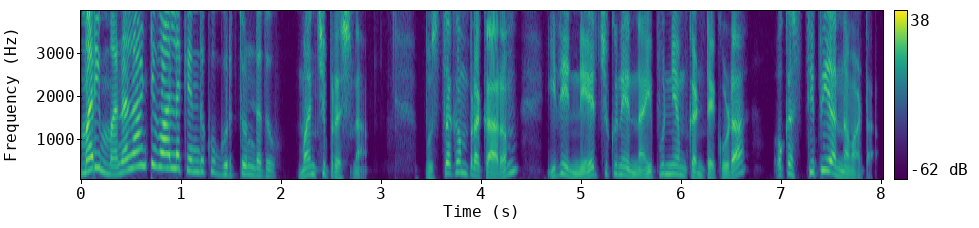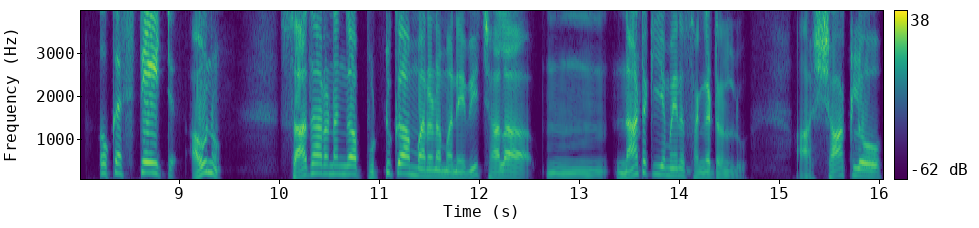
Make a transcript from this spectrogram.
మరి మనలాంటి వాళ్ళకెందుకు గుర్తుండదు? మంచి ప్రశ్న. పుస్తకం ప్రకారం ఇది నేర్చుకునే నైపుణ్యం కంటే కూడా ఒక స్థితి అన్నమాట. ఒక స్టేట్. అవును. సాధారణంగా పుట్టుకా మరణం అనేవి చాలా నాటకీయమైన సంఘటనలు. ఆ షాక్లో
